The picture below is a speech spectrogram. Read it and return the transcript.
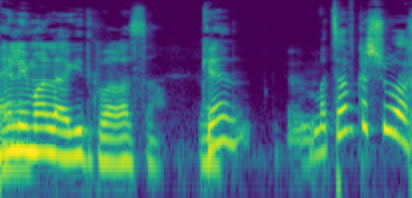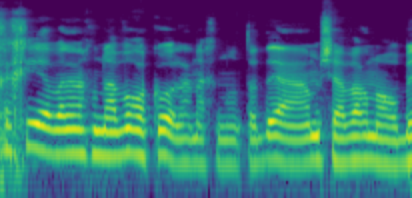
אין לי מה להגיד כבר, אסה. כן, מצב קשוח אחי, אבל אנחנו נעבור הכל, אנחנו, אתה יודע, עם שעברנו הרבה,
